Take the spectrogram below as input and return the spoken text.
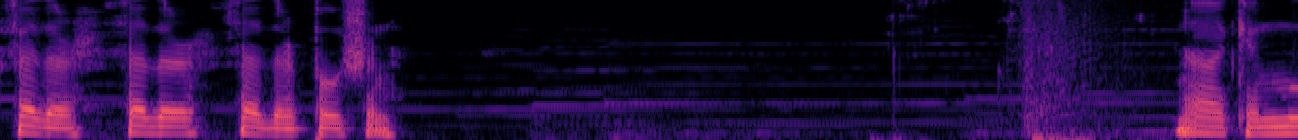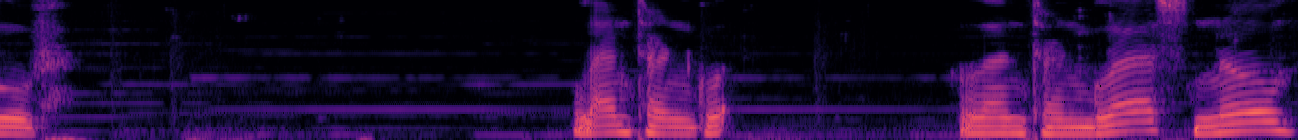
feather, feather, feather potion? Now I can move. Lantern, gla lantern glass. No.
